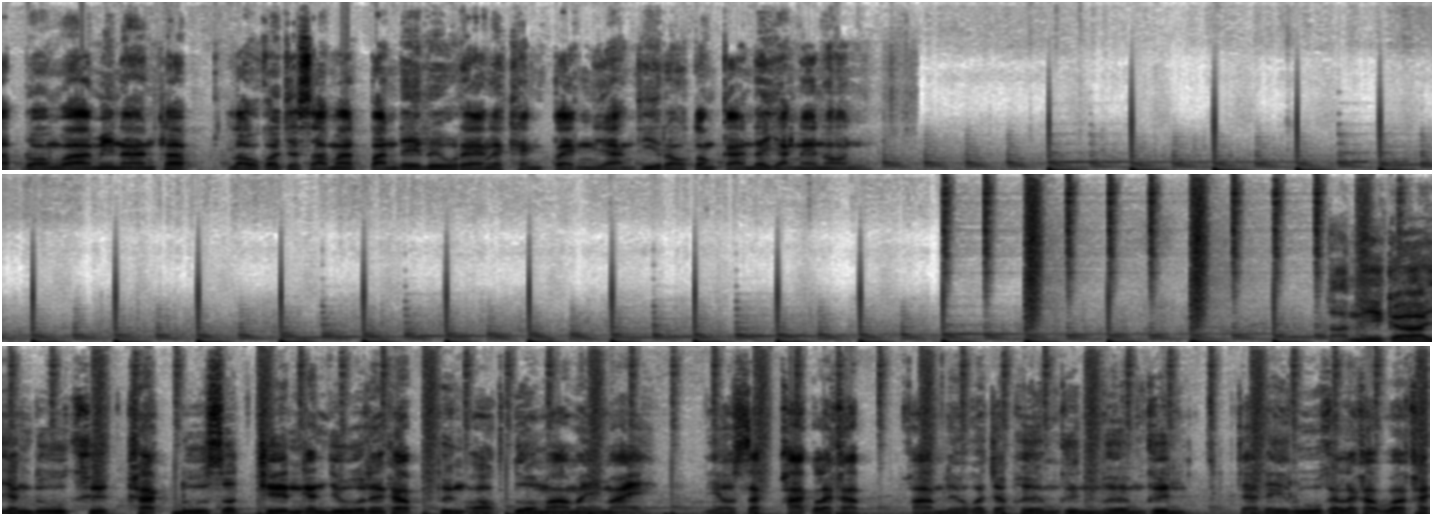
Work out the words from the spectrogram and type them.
รับรองว่าไม่นานครับ เราก็จะสามารถปั่นได้เร็วแรงและแข็งแกร่งอย่างที่เราต้องการได้อย่างแน่นอน อนนี้ก็ยังดูคึกคักดูสดชื่นกันอยู่นะครับเพิ่งออกตัวมาใหม่ๆ เดี๋ยวสักพักแหละครับ ความเร็วก็จะเพิ่มขึ้นเพิ่มขึ้น จะได้รู้กันแล้วครับว่าใคร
